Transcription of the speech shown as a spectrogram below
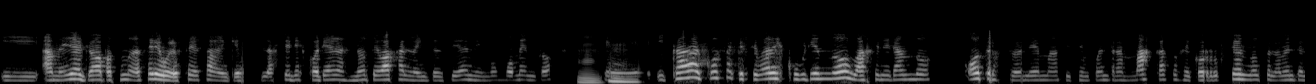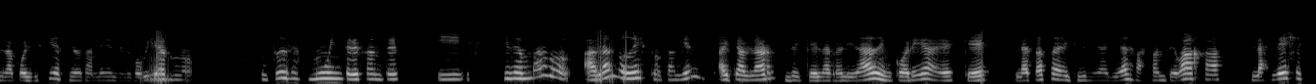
y a medida que va pasando la serie, bueno, ustedes saben que las series coreanas no te bajan la intensidad en ningún momento Mm. eh, y cada cosa que se va descubriendo va generando otros problemas y se encuentran más casos de corrupción, no solamente en la policía, sino también en el gobierno. Entonces es muy interesante y sin embargo, hablando de esto, también hay que hablar de que la realidad en Corea es que la tasa de criminalidad es bastante baja, las leyes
